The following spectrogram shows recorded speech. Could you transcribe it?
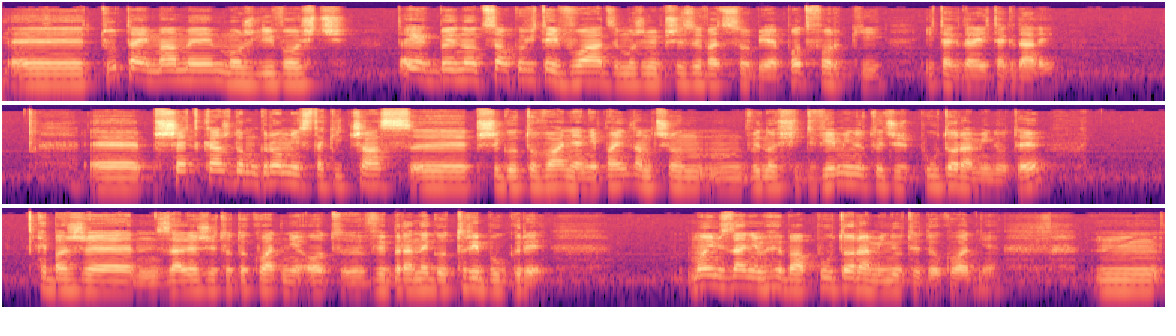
Y, tutaj mamy możliwość tak jakby no całkowitej władzy, możemy przyzywać sobie potworki i tak dalej, i tak. E, Przed każdą grą jest taki czas przygotowania. Nie pamiętam, czy on wynosi 2 minuty, czy półtora minuty. Chyba, że zależy to dokładnie od wybranego trybu gry. Moim zdaniem chyba półtora minuty dokładnie. Mm,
